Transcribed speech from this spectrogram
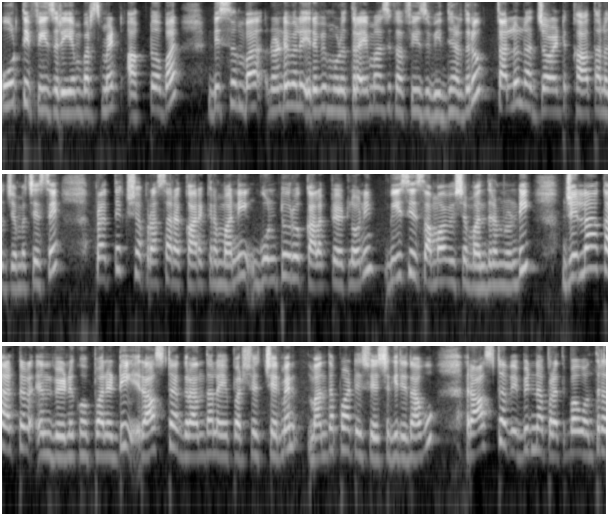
పూర్తి ఫీజు రియంబర్స్మెంట్ అక్టోబర్ డిసెంబర్ రెండు వేల ఇరవై మూడు త్రైమాసిక ఫీజు విద్యార్థులు తల్లుల జాయింట్ ఖాతాలో జమ చేసే ప్రత్యక్ష ప్రసార కార్యక్రమాన్ని గుంటూరు కలెక్టరేట్లోని బీసీ సమావేశ మందిరం నుండి జిల్లా కలెక్టర్ ఎన్ వేణుగోపాల్ రెడ్డి రాష్ట్ర గ్రంథాలయ పరిషత్ చైర్మన్ మందపాటి శేషగిరిరావు రాష్ట్ర విభిన్న ప్రతిభావంతుల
